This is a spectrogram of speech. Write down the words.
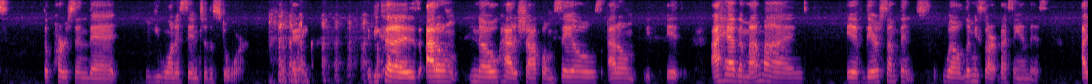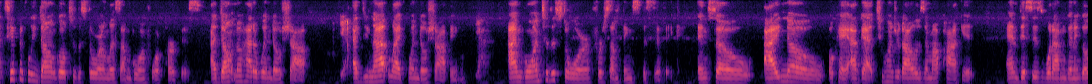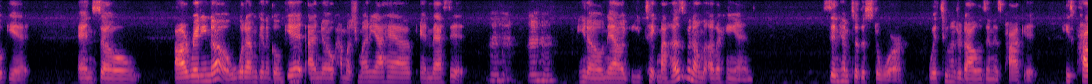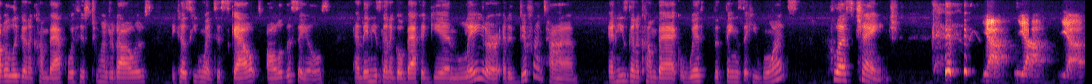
the person that you want to send to the store okay? Because i don't know how to shop on sales. I don't it I have in my mind if there's something, well, let me start by saying this. I typically don't go to the store unless I'm going for a purpose. I don't know how to window shop. Yeah. I do not like window shopping. Yeah. I'm going to the store for something specific. And so I know, okay, I've got $200 in my pocket and this is what I'm going to go get. And so I already know what I'm going to go mm-hmm. get. I know how much money I have, and that's it. Mm-hmm. Mm-hmm. You know, now you take my husband on the other hand, send him to the store with $200 in his pocket. He's probably going to come back with his $200 because he went to scout all of the sales. And then he's going to go back again later at a different time. And he's going to come back with the things that he wants plus change. yeah, yeah, yeah,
